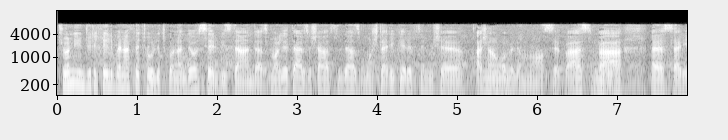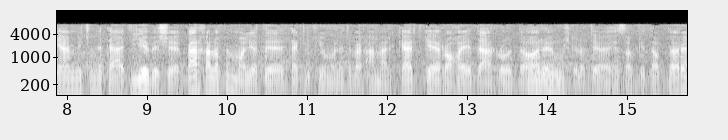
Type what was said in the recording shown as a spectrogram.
چون اینجوری خیلی به نفع تولید کننده و سرویس دهنده است. مالیات ارزش افزوده از مشتری گرفته میشه قشنگ قابل محاسبه است و سریعا می‌تونه تعدیه بشه. برخلاف مالیات تکلیفی و مالیات بر عمل کرد که راههای در رو داره مشکلات حساب کتاب داره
